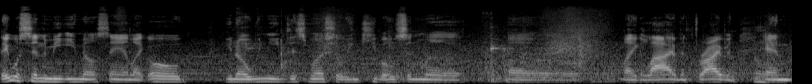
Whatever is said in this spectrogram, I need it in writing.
they were sending me emails saying like, oh, you know, we need this much so we can keep O Cinema uh, like live and thriving. And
